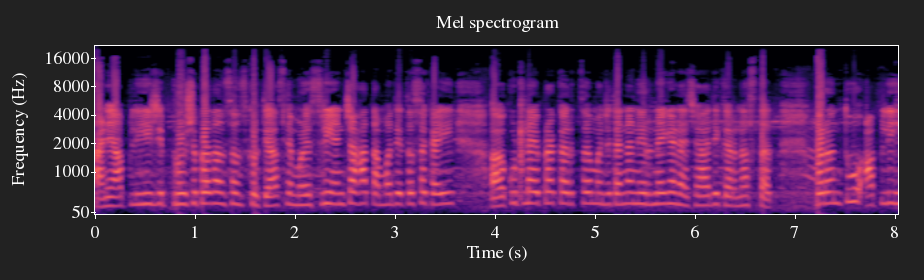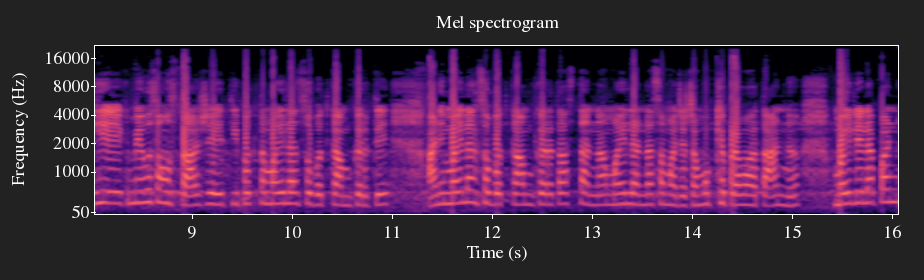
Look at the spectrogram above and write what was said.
आणि आपली ही जी पुरुष प्रधान संस्कृती असल्यामुळे स्त्रियांच्या हातामध्ये तसं काही कुठल्याही प्रकारचं म्हणजे त्यांना निर्णय घेण्याच्या आधी अधिकार नसतात. परंतु आपली ही एकमेव संस्था अशी आहे ती फक्त महिलांसोबत काम करते. आणि महिलांसोबत काम करत असताना महिलांना समाजाच्या मुख्य प्रवाहात आणणं महिलेला पण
